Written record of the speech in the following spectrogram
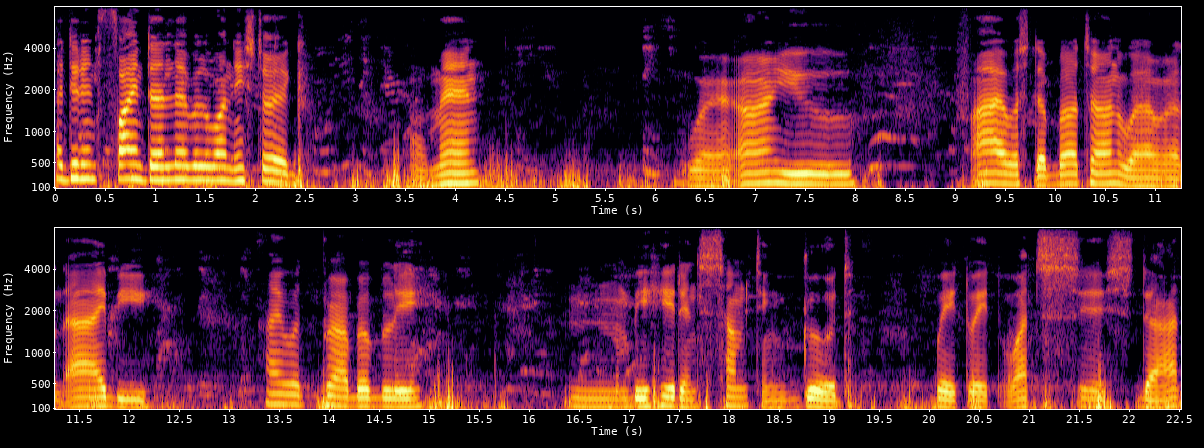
I didn't find the level 1 Easter egg. Oh man. Where are you? If I was the button, where would I be? I would probably mm, be hidden something good. Wait, wait, what is that?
